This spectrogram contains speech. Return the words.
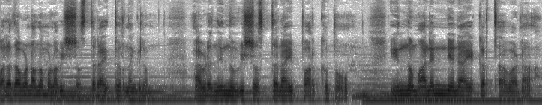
പലതവണ നമ്മൾ അവിശ്വസ്തരായി തീർന്നെങ്കിലും അവിടെ നിന്നും വിശ്വസ്തനായി പാർക്കുന്നു. ഇന്നും അനന്യനായ കർത്താവാണ്.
